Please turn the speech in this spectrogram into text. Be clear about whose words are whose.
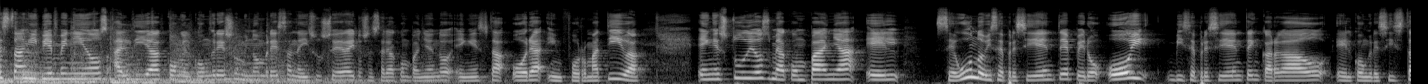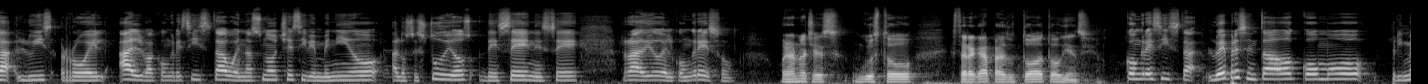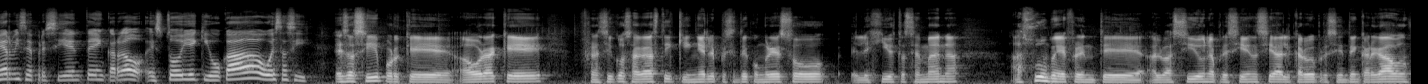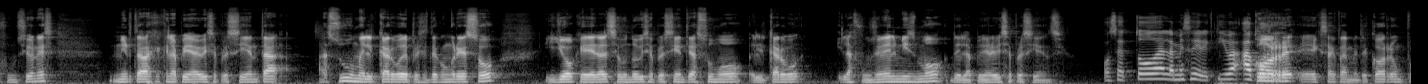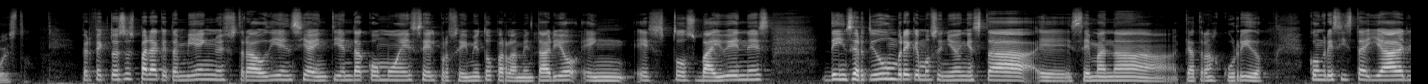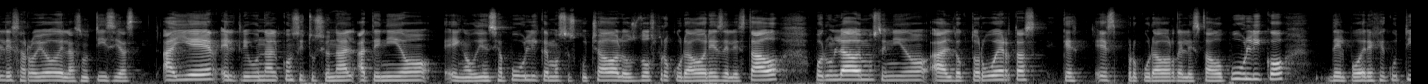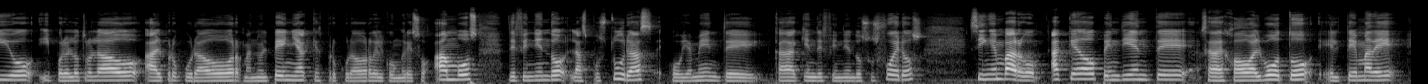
Speaker 1: ¿Cómo están y bienvenidos al día con el Congreso? Mi nombre es Anaí Suceda y los estaré acompañando en esta hora informativa. En estudios me acompaña el segundo vicepresidente, pero hoy vicepresidente encargado, el congresista Luis Roel Alba. Congresista, buenas noches y bienvenido a los estudios de CNC Radio del Congreso.
Speaker 2: Buenas noches, un gusto estar acá para toda tu audiencia.
Speaker 1: Congresista, lo he presentado como primer vicepresidente encargado. ¿Estoy equivocada o es así?
Speaker 2: Es así porque ahora que Francisco Sagasti, quien era el presidente del Congreso elegido esta semana, asume frente al vacío en la presidencia el cargo de presidente encargado en funciones. Mirta Vázquez, que es la primera vicepresidenta, asume el cargo de presidente del Congreso y yo, que era el segundo vicepresidente, asumo el cargo y la función del mismo de la primera vicepresidencia.
Speaker 1: O sea, toda la mesa directiva
Speaker 2: corre. Exactamente, corre un puesto.
Speaker 1: Perfecto, eso es para que también nuestra audiencia entienda cómo es el procedimiento parlamentario en estos vaivenes de incertidumbre que hemos tenido en esta eh, semana que ha transcurrido. Congresista, ya el desarrollo de las noticias. Ayer el Tribunal Constitucional ha tenido en audiencia pública, hemos escuchado a los dos procuradores del Estado. Por un lado hemos tenido al doctor Huertas, que es procurador del Estado Público, del Poder Ejecutivo y por el otro lado al procurador Manuel Peña, que es procurador del Congreso, ambos defendiendo las posturas, obviamente cada quien defendiendo sus fueros. Sin embargo, ha quedado pendiente, se ha dejado al voto el tema de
